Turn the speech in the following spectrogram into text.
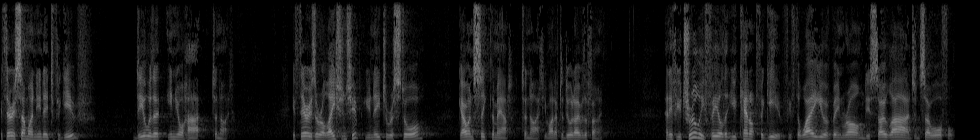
If there is someone you need to forgive, deal with it in your heart tonight. If there is a relationship you need to restore, go and seek them out tonight. You might have to do it over the phone. And if you truly feel that you cannot forgive, if the way you have been wronged is so large and so awful,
